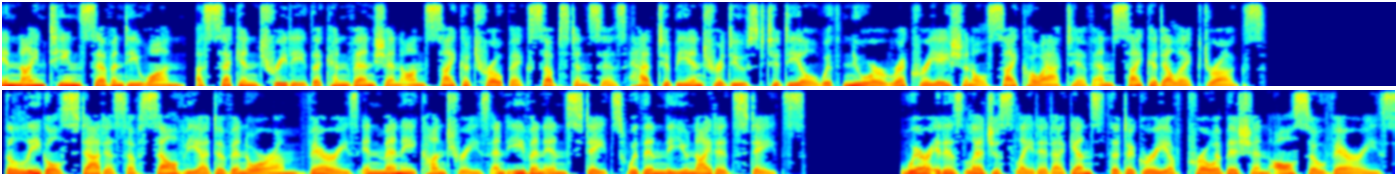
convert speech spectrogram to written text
In 1971, a second treaty the Convention on Psychotropic Substances had to be introduced to deal with newer recreational psychoactive and psychedelic drugs. The legal status of salvia divinorum varies in many countries and even in states within the United States. Where it is legislated against the degree of prohibition also varies.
